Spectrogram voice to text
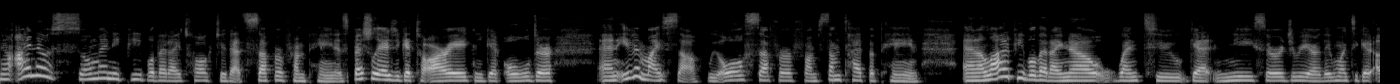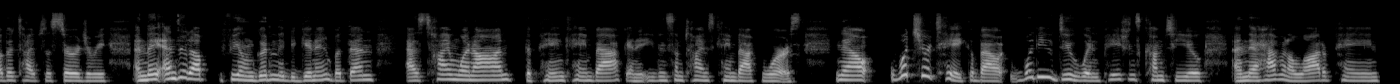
Now, I know so many people that I talk to that suffer from pain, especially as you get to our age and you get older. And even myself, we all suffer from some type of pain. And a lot of people that I know went to get knee surgery or they went to get other types of surgery and they ended up feeling good in the beginning. But then as time went on, the pain came back and it even sometimes came back worse. Now, what's your take about what do you do when patients come to you and they're having a lot of pain?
